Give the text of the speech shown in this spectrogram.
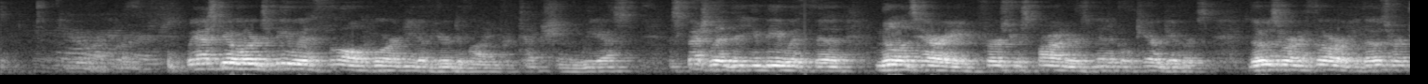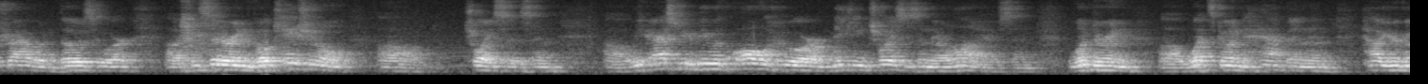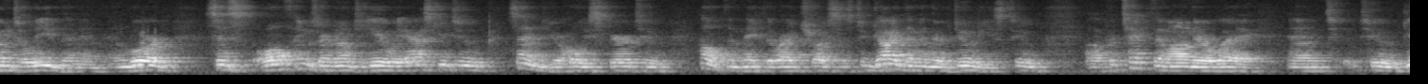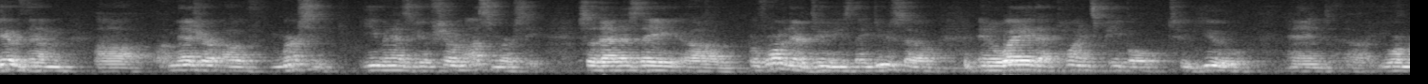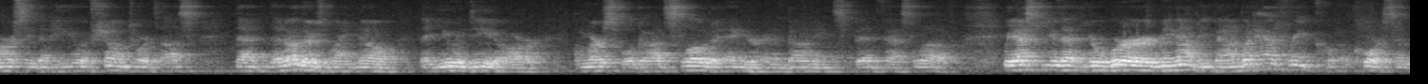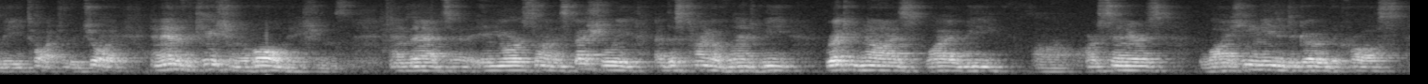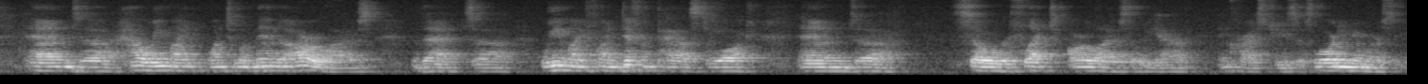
We ask you, Lord, to be with all who are in need of your divine protection. We ask especially that you be with the military, first responders, medical caregivers, those who are in authority, those who are traveling, those who are uh, considering vocational uh, choices. And uh, we ask you to be with all who are making choices in their lives and wondering uh, what's going to happen and how you're going to lead them. And, and Lord, since all things are known to you, we ask you to send your Holy Spirit to help them make the right choices, to guide them in their duties, to uh, protect them on their way, and to give them uh, a measure of mercy, even as you have shown us mercy, so that as they um, perform their duties, they do so in a way that points people to you and uh, your mercy that you have shown towards us that, that others might know that you indeed are a merciful God, slow to anger and abounding in steadfast love. We ask you that your word may not be bound, but have free course and be taught to the joy and edification of all nations. And that uh, in your Son, especially at this time of Lent, we recognize why we uh, are sinners, why he needed to go to the cross, and uh, how we might want to amend our lives that uh, we might find different paths to walk and uh, so reflect our lives that we have in Christ Jesus. Lord, in your mercy.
